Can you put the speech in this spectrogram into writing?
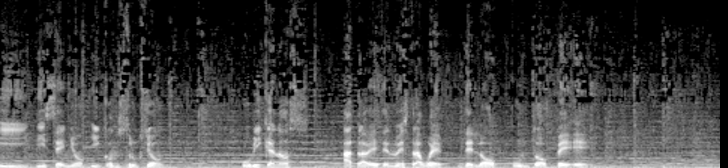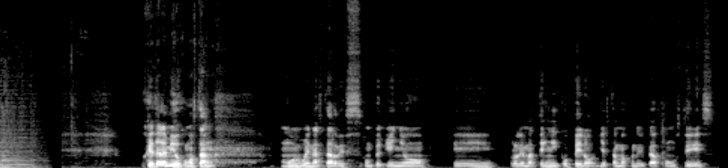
Y diseño y construcción. Ubícanos a través de nuestra web de lo.pe. ¿Qué tal amigos? ¿Cómo están? Muy buenas tardes. Un pequeño eh, problema técnico, pero ya estamos conectados con ustedes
